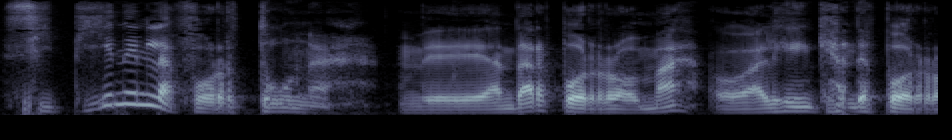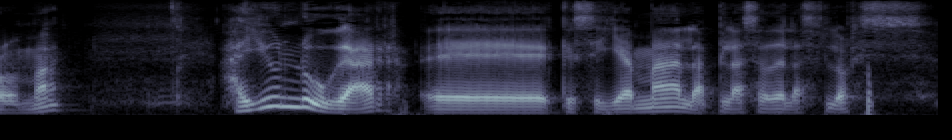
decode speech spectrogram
Si tienen la fortuna de andar por Roma o alguien que ande por Roma, hay un lugar eh, que se llama la Plaza de las Flores,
